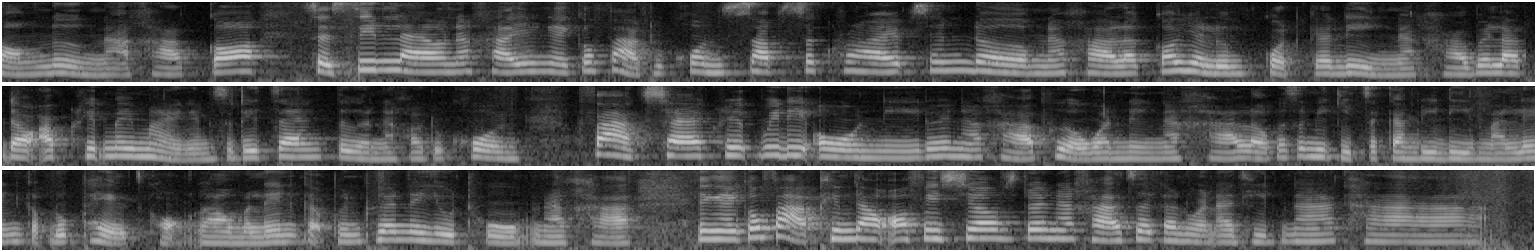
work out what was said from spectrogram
2021 นะคะ ก็เสร็จสิ้นแล้วนะคะ ยังไงก็ฝากทุกคน subscribe เช่นเดิมนะคะ แล้วก็อย่าลืมกดกระดิ่งนะคะ เวลาเราอัพคลิปใหม่ๆเนี่ยมันจะได้แจ้งเตือนนะคะ ทุกคนฝากแชร์คลิปวิดีโอนี้ด้วยนะคะ เผื่อวันหนึ่งนะคะ เราก็จะมีกิจกรรมดีๆ มาเล่นกับลูกเพจของเรามาเล่นกับเพื่อนๆใน YouTube นะคะ ยังไงก็ฝากพิมพ์ดาว Officials ด้วยนะคะ เจอกันวันอาทิตย์หน้าค่ะ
